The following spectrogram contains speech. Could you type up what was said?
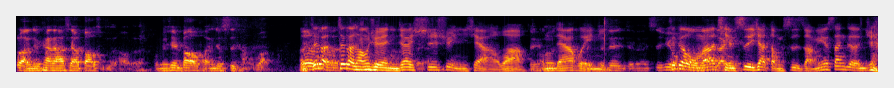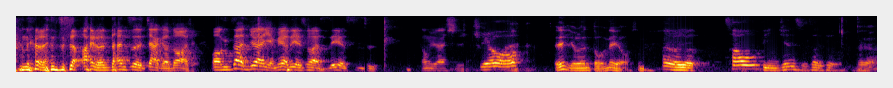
不然就看他是要报什么好了。我们先报，反正就四堂五万。这个这个同学，你再私讯一下好不好？我们等下回你。对对对，私讯。这个我们要请示一下董事长，因为三个人居然没有人知道艾伦单字的价格多少钱，网站居然也没有列出来，直接四字。同学来试。有。哎，有人抖内哦，是吗？还有有超顶尖慈善课，对啊。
